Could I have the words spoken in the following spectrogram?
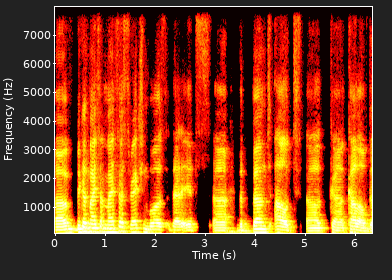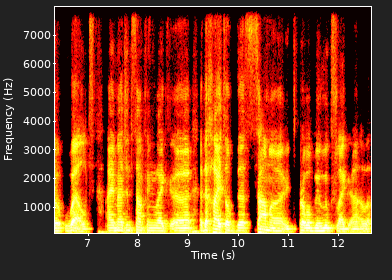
Um, because my my first reaction was that it's uh, the burnt out uh, color of the veldt. I imagine something like uh, at the height of the summer, it probably looks like uh,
